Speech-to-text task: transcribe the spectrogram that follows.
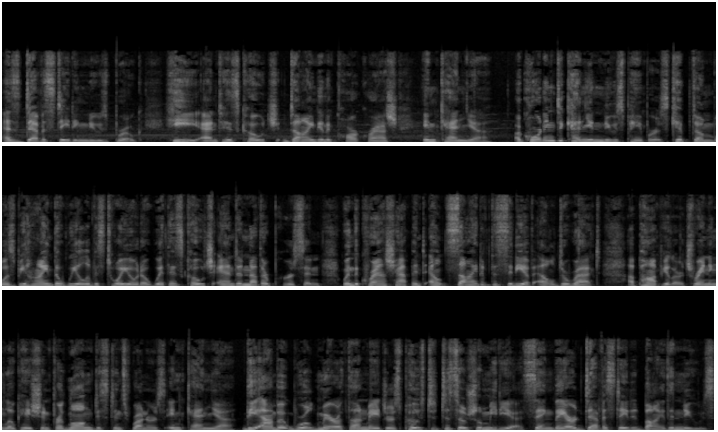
as devastating news broke. He and his coach died in a car crash in Kenya. According to Kenyan newspapers, Kiptum was behind the wheel of his Toyota with his coach and another person when the crash happened outside of the city of Eldoret, a popular training location for long distance runners in Kenya. The Abbott World Marathon majors posted to social media saying they are devastated by the news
